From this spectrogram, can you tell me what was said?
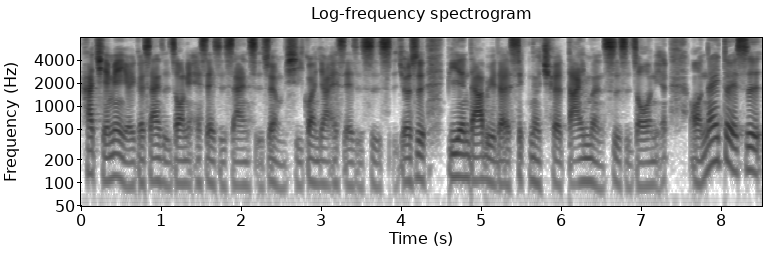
它前面有一个三十周年 S S 三十，所以我们习惯叫 S S 四十，就是 B N W 的 Signature Diamond 四十周年哦。那一对是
